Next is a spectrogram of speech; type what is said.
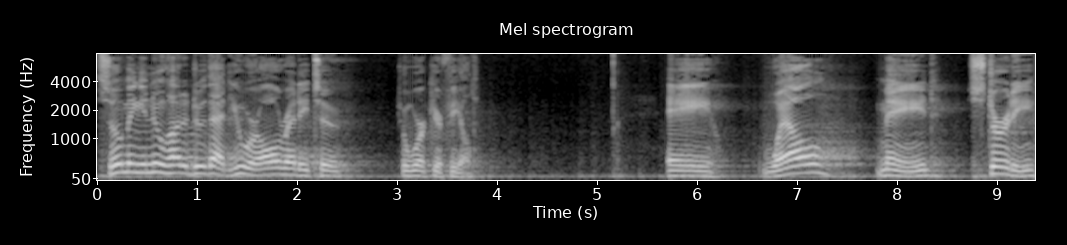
assuming you knew how to do that, you were all ready to, to work your field. A well made, sturdy,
